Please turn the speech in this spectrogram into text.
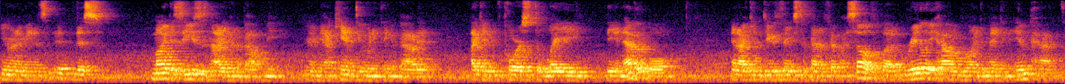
You know what I mean? It's it, this. My disease is not even about me. You know I mean? I can't do anything about it. I can, of course, delay the inevitable, and I can do things to benefit myself. But really, how I'm going to make an impact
